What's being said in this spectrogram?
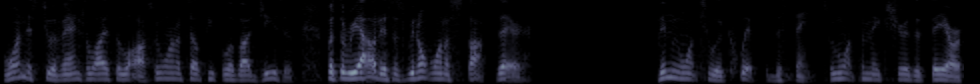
One is to evangelize the lost. We want to tell people about Jesus. But the reality is, is we don't want to stop there. Then we want to equip the saints. We want to make sure that they are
